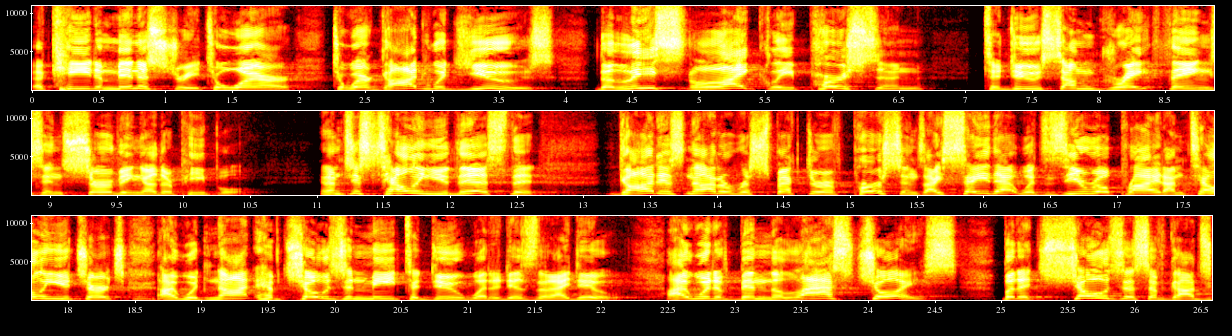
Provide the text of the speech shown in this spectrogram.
A key to ministry to where, to where God would use the least likely person to do some great things in serving other people. And I'm just telling you this that God is not a respecter of persons. I say that with zero pride. I'm telling you, church, I would not have chosen me to do what it is that I do. I would have been the last choice. But it shows us of God's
